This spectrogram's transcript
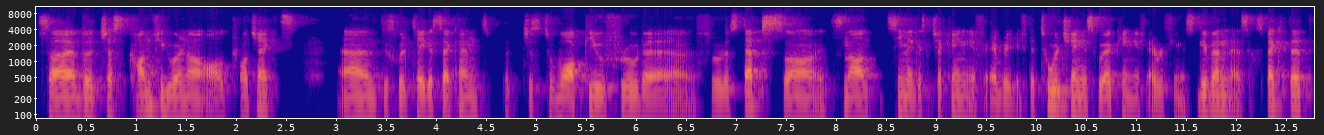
So I will just configure now all projects and this will take a second but just to walk you through the through the steps. So it's now CMake is checking if every if the tool chain is working if everything is given as expected.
